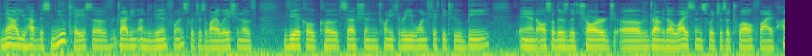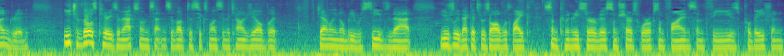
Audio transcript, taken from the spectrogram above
now you have this new case of driving under the influence, which is a violation of Vehicle Code Section 23152B, and also there's the charge of driving without license, which is a 12500. Each of those carries a maximum sentence of up to six months in the county jail, but generally nobody receives that. Usually that gets resolved with like some community service, some sheriff's work, some fines, some fees, probation.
